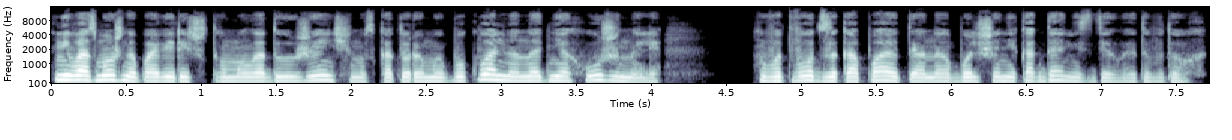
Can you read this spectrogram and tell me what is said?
Невозможно поверить, что молодую женщину, с которой мы буквально на днях ужинали, вот-вот закопают, и она больше никогда не сделает вдох.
